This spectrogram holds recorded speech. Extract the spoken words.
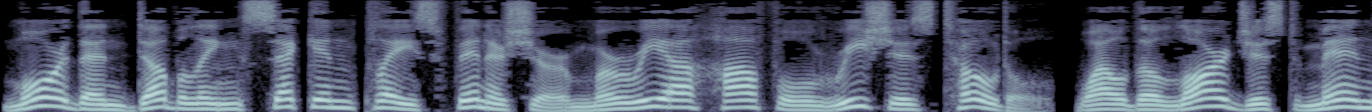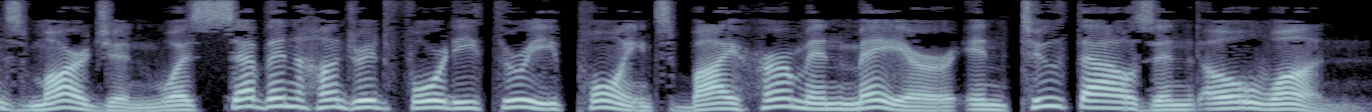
more than doubling second-place finisher Maria Höfl-Riesch's total, while the largest men's margin was 743 points by Hermann Maier in 2001.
